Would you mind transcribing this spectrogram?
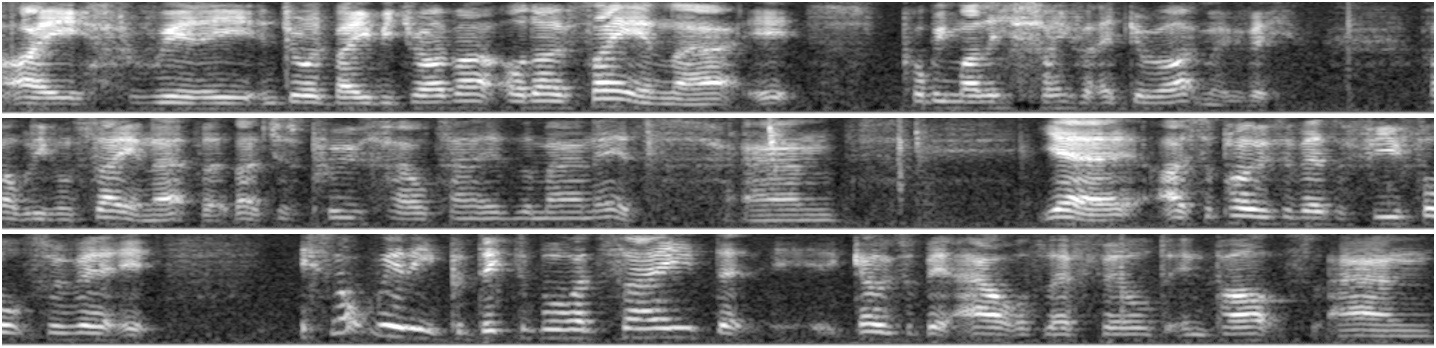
I really enjoyed Baby Driver. Although saying that, it's probably my least favourite Edgar Wright movie. Can't believe I'm saying that, but that just proves how talented the man is. And yeah, I suppose if there's a few faults with it, it's it's not really predictable. I'd say that it goes a bit out of left field in parts, and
